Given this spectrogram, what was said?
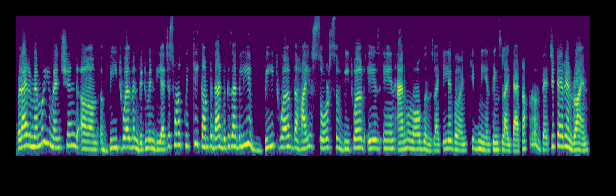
But I remember you mentioned um, a B12 and vitamin D. I just want to quickly come to that because I believe B12, the highest source of B12 is in animal organs like liver and kidney and things like that. Now, for a vegetarian, Ryan,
